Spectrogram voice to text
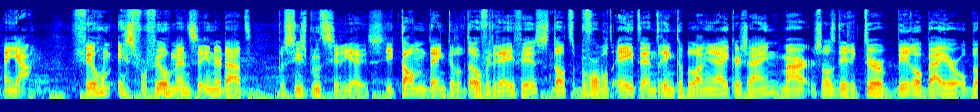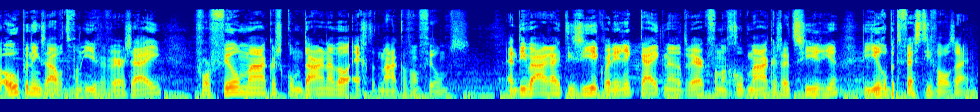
En ja, film is voor veel mensen inderdaad precies bloedserieus. Je kan denken dat het overdreven is, dat bijvoorbeeld eten en drinken belangrijker zijn. Maar zoals directeur Bero Beijer op de openingsavond van IFFR zei, voor filmmakers komt daarna wel echt het maken van films. En die waarheid die zie ik wanneer ik kijk naar het werk van een groep makers uit Syrië die hier op het festival zijn.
